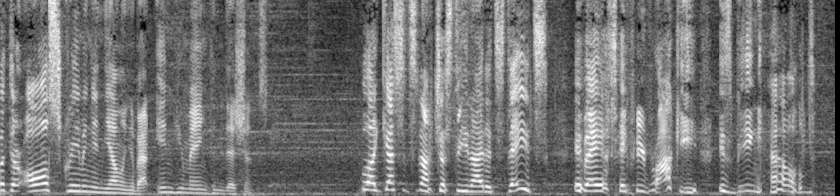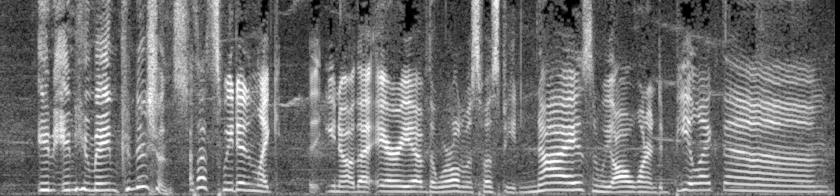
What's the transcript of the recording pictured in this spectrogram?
But they're all screaming and yelling about inhumane conditions. Well, I guess it's not just the United States if ASAP Rocky is being held in inhumane conditions. I thought Sweden, like, you know, that area of the world was supposed to be nice and we all wanted to be like them.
